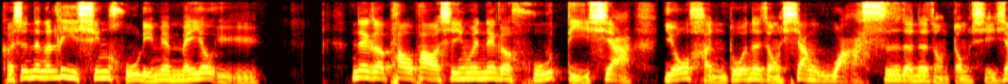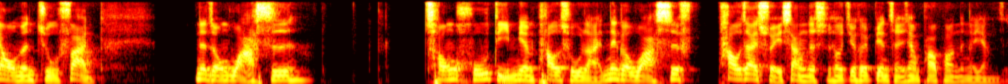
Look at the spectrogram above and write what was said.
可是那个沥青湖里面没有鱼鱼，那个泡泡是因为那个湖底下有很多那种像瓦斯的那种东西，像我们煮饭那种瓦斯，从湖底面泡出来，那个瓦斯泡在水上的时候就会变成像泡泡那个样子。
